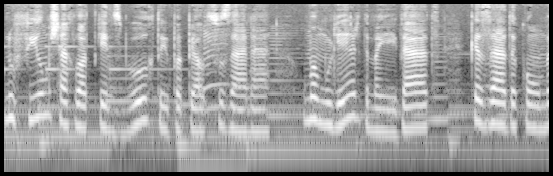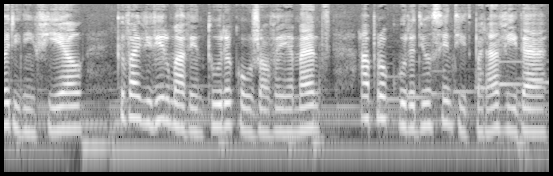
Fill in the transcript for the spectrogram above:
No filme, Charlotte Gainsbourg tem o papel de Susana, uma mulher de meia idade, casada com um marido infiel, que vai viver uma aventura com o jovem amante à procura de um sentido para a vida.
